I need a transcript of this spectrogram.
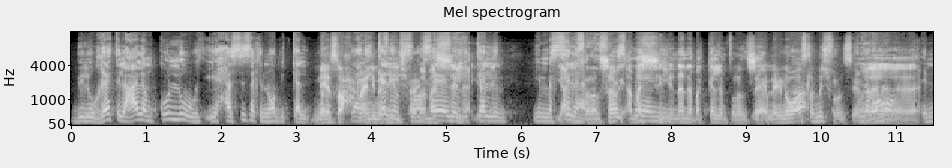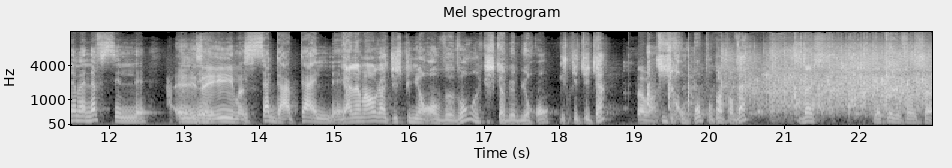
بلغات العالم كله ويحسسك إن هو بيتكلم إن هي صح، مع إن يتكلم مفيش. فرنساوي بمثلها يتكلم يعني. يمثلها يعني فرنساوي أمثل. إن أنا بتكلم فرنساوي لكن هو أصلا مش فرنساوي إنما لا، لا، هو لا، لا. إنما نفس زي إيه مثلا؟ السجع بتاع ال يعني لما اقعد qu'est-ce que tu tiens طبعا. بس. ده كله فرنساوي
